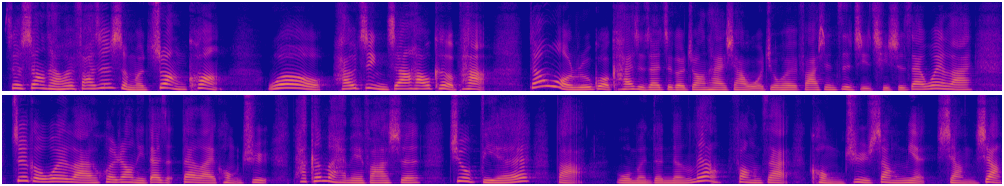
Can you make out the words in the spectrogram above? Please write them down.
这上台会发生什么状况？哇，好紧张，好可怕！当我如果开始在这个状态下，我就会发现自己其实在未来，这个未来会让你带着带来恐惧，它根本还没发生，就别把我们的能量放在恐惧上面，想象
